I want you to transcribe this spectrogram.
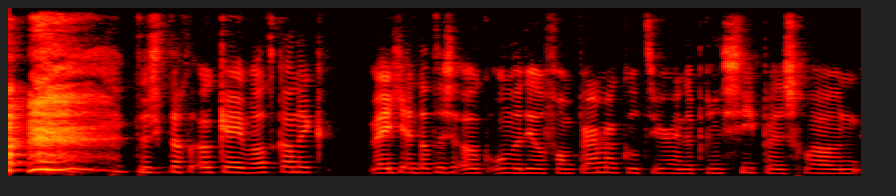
dus ik dacht, oké, wat kan ik... Weet je, en dat is ook onderdeel van permacultuur. En de principe is gewoon...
